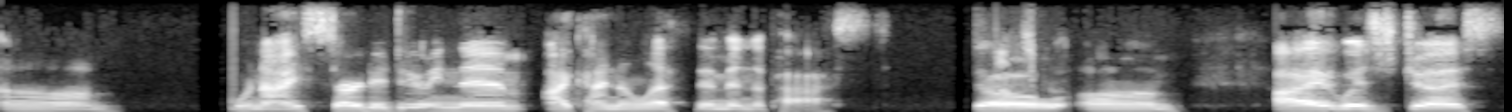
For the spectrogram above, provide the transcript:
um when I started doing them, I kind of left them in the past. So um I was just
